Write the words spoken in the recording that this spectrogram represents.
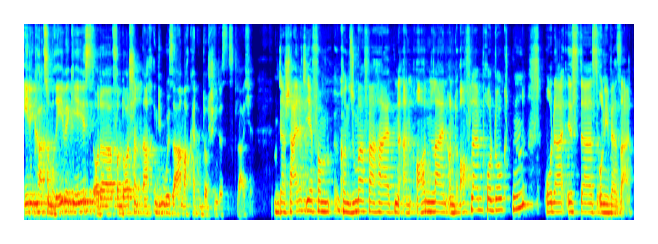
Edeka zum Rewe gehst oder von Deutschland nach in die USA, macht keinen Unterschied, das ist das Gleiche. Unterscheidet ihr vom Konsumerverhalten an Online- und Offline-Produkten oder ist das universal?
